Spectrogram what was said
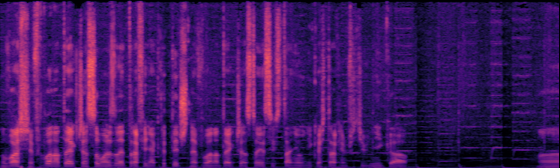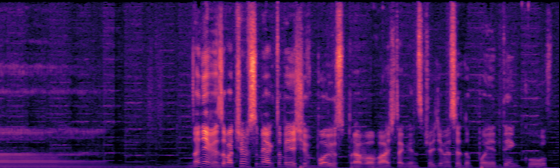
No właśnie, wpływa na to jak często możesz zadać trafienia krytyczne, wpływa na to jak często jesteś w stanie unikać trafień przeciwnika. Eee... No nie wiem, zobaczymy w sumie jak to będzie się w boju sprawować, tak więc przejdziemy sobie do pojedynków.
